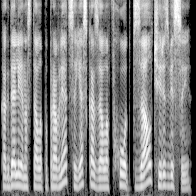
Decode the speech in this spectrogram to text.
Когда Лена стала поправляться, я сказала «вход в зал через весы».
